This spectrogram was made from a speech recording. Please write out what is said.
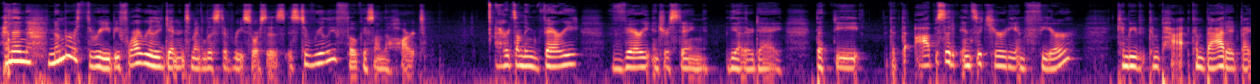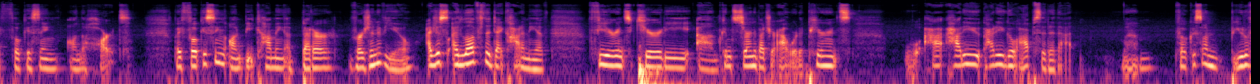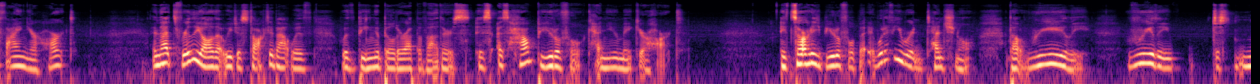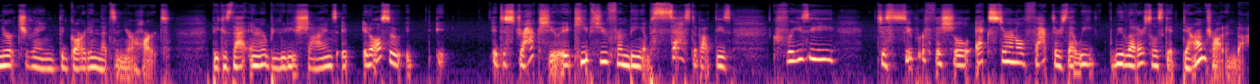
And then, number three, before I really get into my list of resources, is to really focus on the heart. I heard something very, very interesting the other day that the that the opposite of insecurity and fear can be combat, combated by focusing on the heart by focusing on becoming a better version of you. I just, I loved the dichotomy of fear, insecurity, um, concern about your outward appearance. How, how, do you, how do you go opposite of that? Um, focus on beautifying your heart. And that's really all that we just talked about with, with being a builder up of others is as how beautiful can you make your heart? It's already beautiful, but what if you were intentional about really, really just nurturing the garden that's in your heart because that inner beauty shines. It, it also it, it it distracts you. It keeps you from being obsessed about these crazy just superficial external factors that we we let ourselves get downtrodden by.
